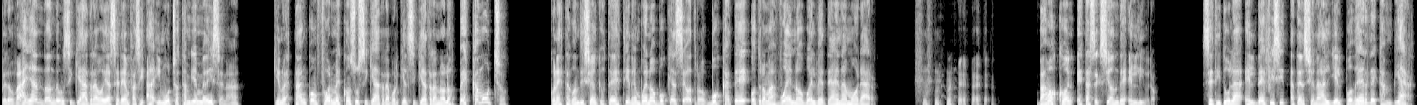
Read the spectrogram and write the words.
Pero vayan donde un psiquiatra, voy a hacer énfasis. Ah, y muchos también me dicen, ¿ah? Que no están conformes con su psiquiatra porque el psiquiatra no los pesca mucho. Con esta condición que ustedes tienen, bueno, búsquense otro, búscate otro más bueno, vuélvete a enamorar. Vamos con esta sección del libro. Se titula El déficit atencional y el poder de cambiar.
